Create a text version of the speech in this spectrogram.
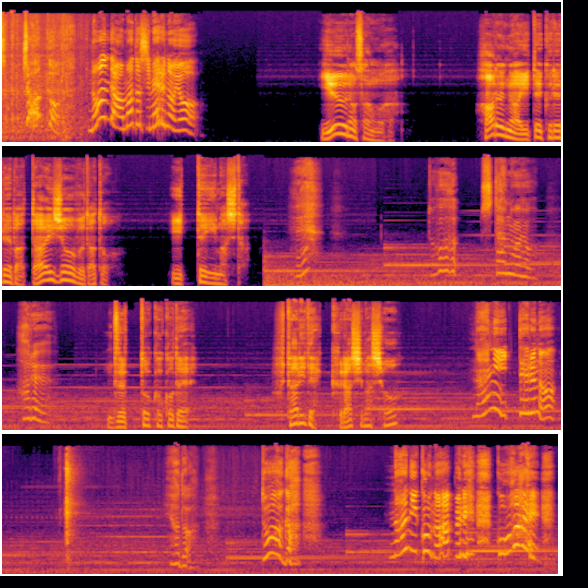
ちょちょっとなんで雨戸閉めるのよ。ゆうなさんは春がいてくれれば大丈夫だと言っていました。どうしたのよ春。ずっとここで二人で暮らしましょ何言ってるの？やだ。ドアが何このアプリ？怖い。え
